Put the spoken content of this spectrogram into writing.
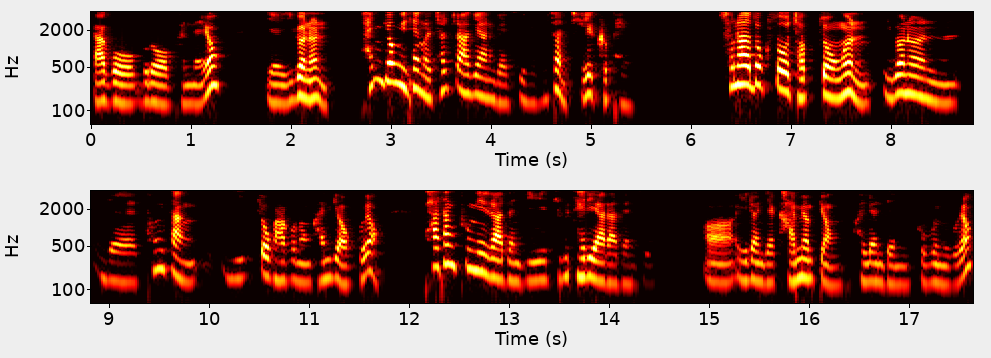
라고 물어봤네요. 예, 이거는 환경위생을 철저하게 하는 게 우선 제일 급해요. 순화독소 접종은 이거는 이제 통상 이쪽하고는 관계없고요. 파상풍이라든지 디프테리아라든지 어, 이런 이제 감염병 관련된 부분이고요.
